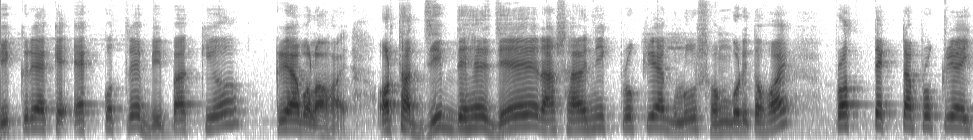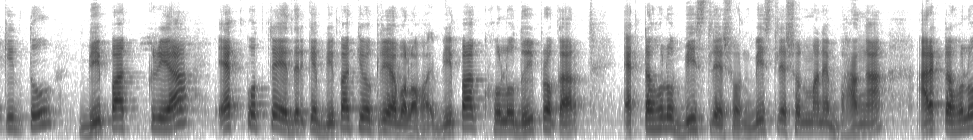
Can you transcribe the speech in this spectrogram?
বিক্রিয়াকে একত্রে বিপাকীয় ক্রিয়া বলা হয়। অর্থাৎ জীব দেহে যে রাসায়নিক প্রক্রিয়াগুলো সংগঠিত হয়, প্রত্যেকটা প্রক্রিয়াই কিন্তু বিপাক ক্রিয়া, একত্রে এদেরকে বিপাকীয় ক্রিয়া বলা হয়। বিপাক হলো দুই প্রকার, একটা হলো বিশ্লেষণ। বিশ্লেষণ মানে ভাঙা, আরেকটা হলো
